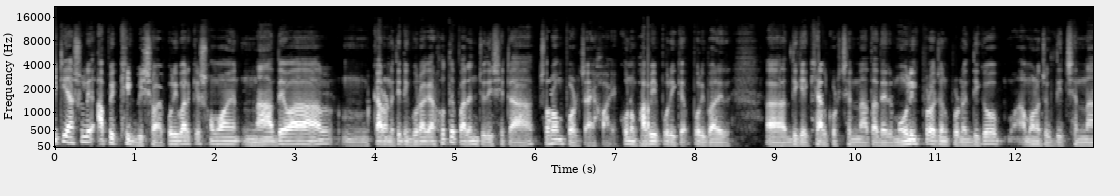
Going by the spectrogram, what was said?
এটি আসলে আপেক্ষিক বিষয়। পরিবারকে সময় না দেওয়ার কারণে তিনি গুণাগার হতে পারেন যদি সেটা চরম পর্যায়ে হয়। কোনোভাবেই পরিবারের দিকে খেয়াল করছেন না। তাদের মৌলিক প্রয়োজন পূরণের দিকেও মনোযোগ দিচ্ছেন না।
